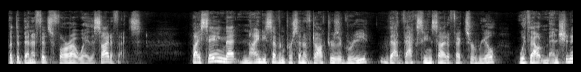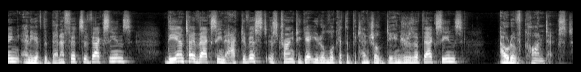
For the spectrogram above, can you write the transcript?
but the benefits far outweigh the side effects. By saying that 97% of doctors agree that vaccine side effects are real without mentioning any of the benefits of vaccines, the anti vaccine activist is trying to get you to look at the potential dangers of vaccines out of context.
